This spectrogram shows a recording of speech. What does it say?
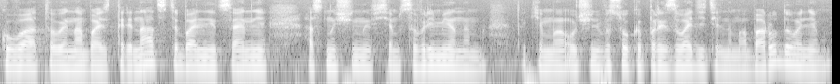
Куватовой, на базе 13-й больницы. Они оснащены всем современным, таким э, очень высокопроизводительным оборудованием.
